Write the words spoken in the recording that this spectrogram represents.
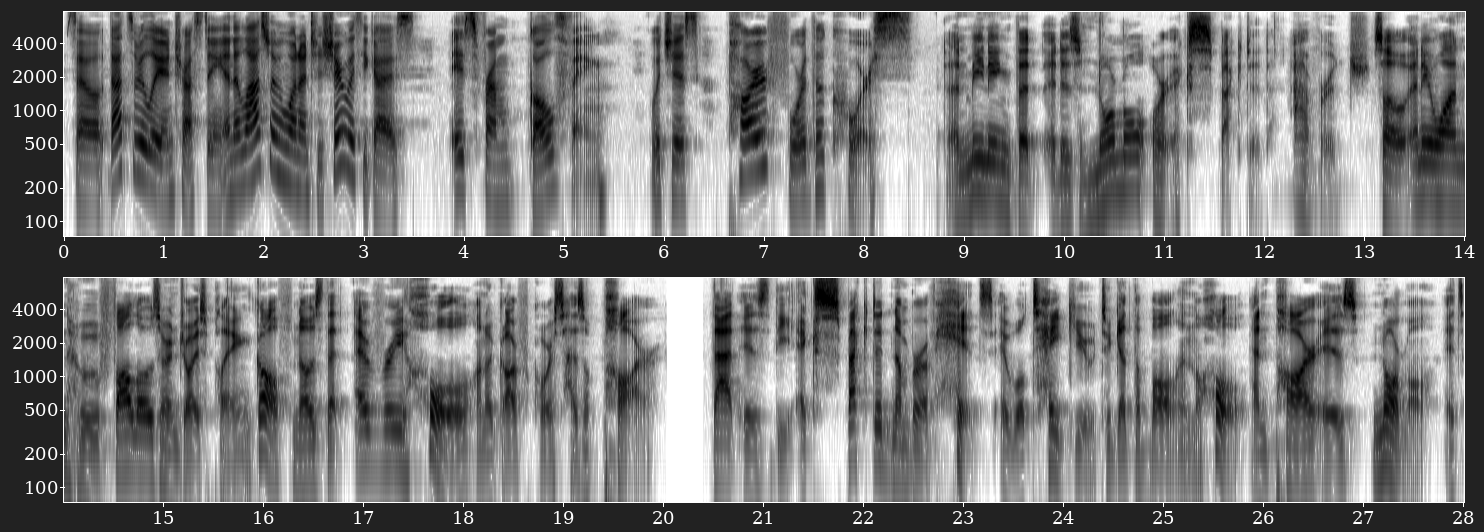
So that's really interesting. And the last one we wanted to share with you guys is from golfing, which is par for the course. and meaning that it is normal or expected, average. So, anyone who follows or enjoys playing golf knows that every hole on a golf course has a par. That is the expected number of hits it will take you to get the ball in the hole. And par is normal, it's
